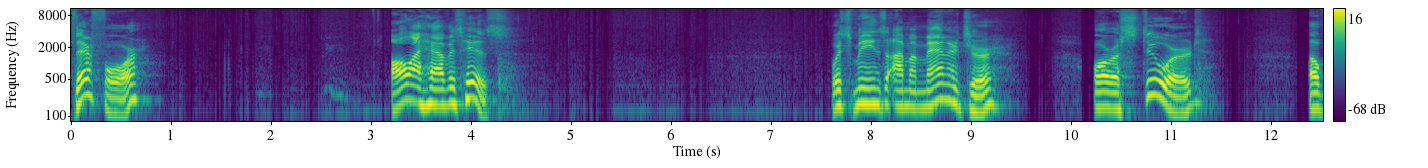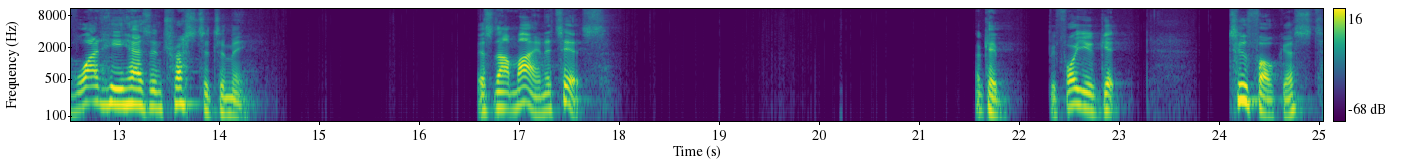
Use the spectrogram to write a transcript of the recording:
Therefore, all I have is His. Which means I'm a manager or a steward of what He has entrusted to me. It's not mine, it's his. Okay, before you get too focused,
